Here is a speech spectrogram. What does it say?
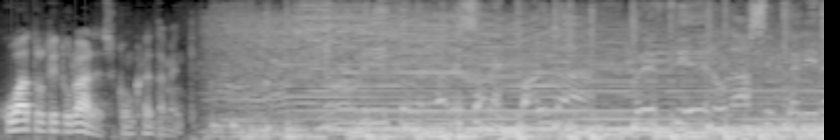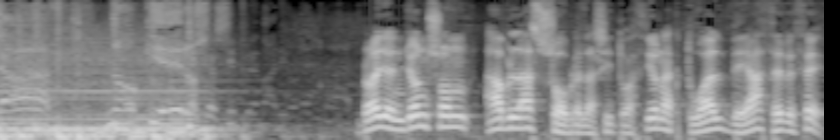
cuatro titulares concretamente. No grito a la espalda. Prefiero la sinceridad. No quiero ser Brian Johnson habla sobre la situación actual de ACDC.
